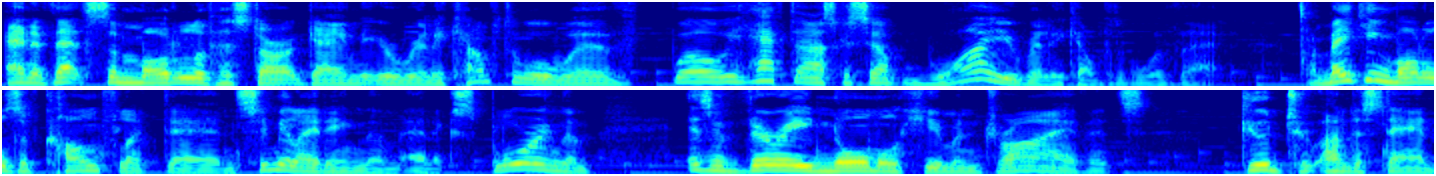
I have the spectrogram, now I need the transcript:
And if that's the model of historic game that you're really comfortable with, well, you have to ask yourself, why are you really comfortable with that? Making models of conflict and simulating them and exploring them is a very normal human drive. It's good to understand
